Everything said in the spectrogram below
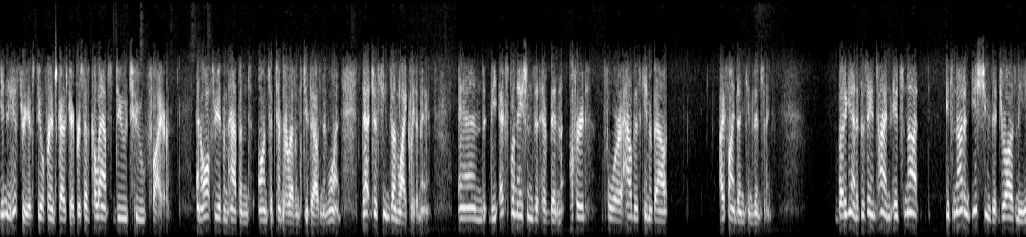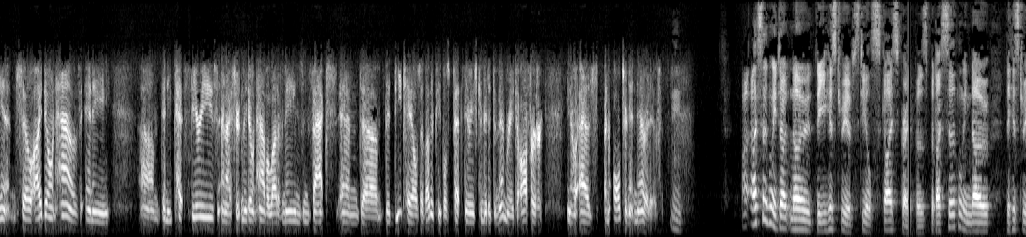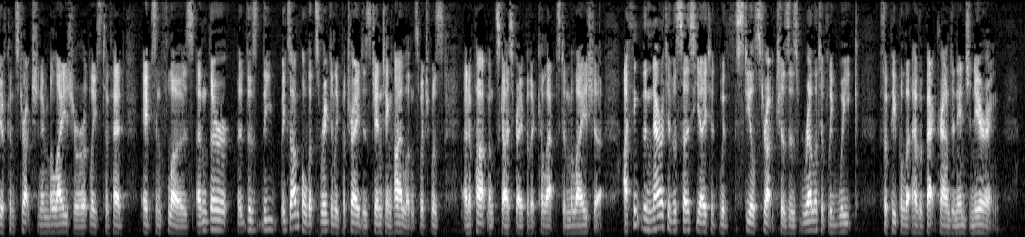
in the history of steel frame skyscrapers have collapsed due to fire. And all three of them happened on September 11th, 2001. That just seems unlikely to me. And the explanations that have been offered for how this came about, I find unconvincing. But again, at the same time, it's not it's not an issue that draws me in. So I don't have any um, any pet theories, and I certainly don't have a lot of names and facts and uh, the details of other people's pet theories committed to memory to offer, you know, as an alternate narrative. Mm. I, I certainly don't know the history of steel skyscrapers, but I certainly know the history of construction in Malaysia, or at least have had ebbs and flows. And there, there's the example that's regularly portrayed is Genting Highlands, which was an apartment skyscraper that collapsed in Malaysia. I think the narrative associated with steel structures is relatively weak for people that have a background in engineering.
